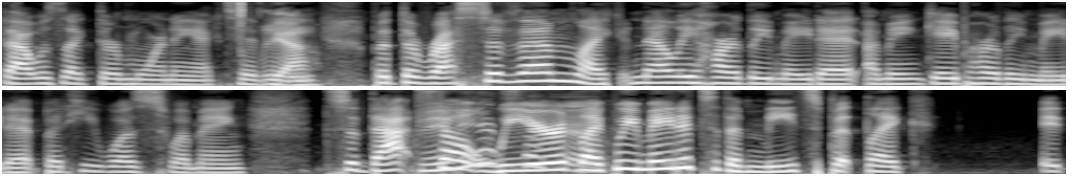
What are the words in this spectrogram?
That was like their morning activity. Yeah. But the rest of them, like Nellie hardly made it. I mean, Gabe hardly made it, but he was swimming. So that Maybe felt it's like weird. a- Like, we made it to the meets, but like it,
